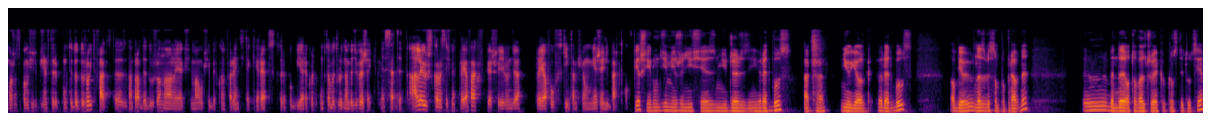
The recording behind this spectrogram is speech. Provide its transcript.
można sobie pomyśleć, że 54 punkty to dużo i to fakt, to jest naprawdę dużo, no ale jak się ma u siebie w konferencji takie refs, które pobija rekord punktowy, trudno być wyżej, niestety. Ale już skoro jesteśmy w playoffach, w pierwszej rundzie playoffów, z kim tam się mierzyli, Bartku? W pierwszej rundzie mierzyli się z New Jersey Red Bulls, aka New York Red Bulls. Obie nazwy są poprawne. Yy, będę o to walczył jako konstytucję.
